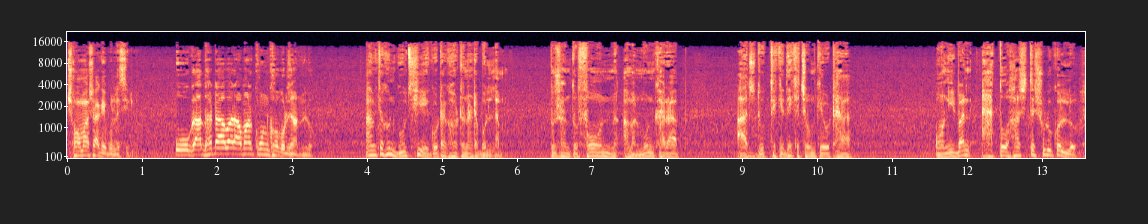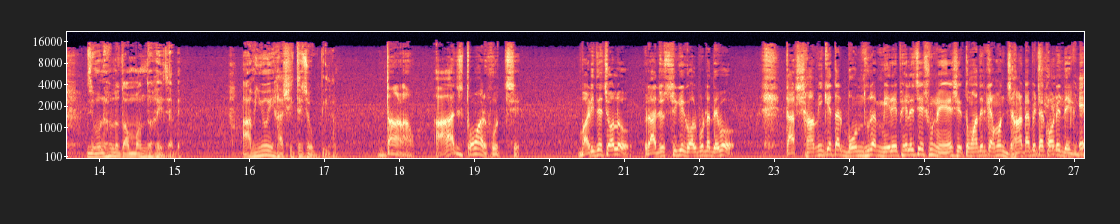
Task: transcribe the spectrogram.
ছ মাস আগে বলেছিল। ও গাধাটা আবার আমার কোন খবর জানলো? আমি তখন গুছিয়ে গোটা ঘটনাটা বললাম। প্রশান্ত ফোন আমার মন খারাপ আজ দূর থেকে দেখে চমকে ওঠা। অনির্বাণ এত হাসতে শুরু করল যে মনে হলো দম বন্ধ হয়ে যাবে। আমি ওই হাসিতে যোগ দিলাম। দাঁড়াও আজ তোমার হচ্ছে। বাড়িতে চলো রাজশ্রীকে গল্পটা দেব। তার স্বামীকে তার বন্ধুরা মেরে ফেলেছে শুনে সে তোমাদের কেমন ঝাঁটা পেটা করে দেখবে।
